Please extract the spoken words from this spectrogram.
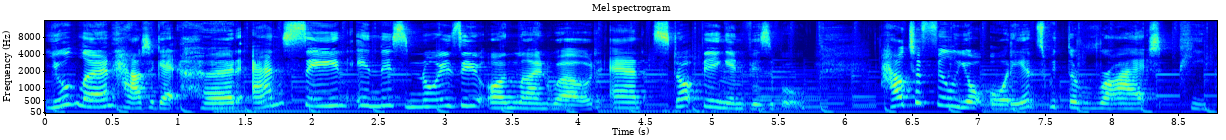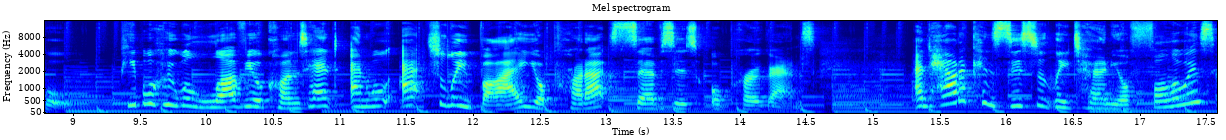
You'll learn how to get heard and seen in this noisy online world and stop being invisible. How to fill your audience with the right people. People who will love your content and will actually buy your products, services, or programs and how to consistently turn your followers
